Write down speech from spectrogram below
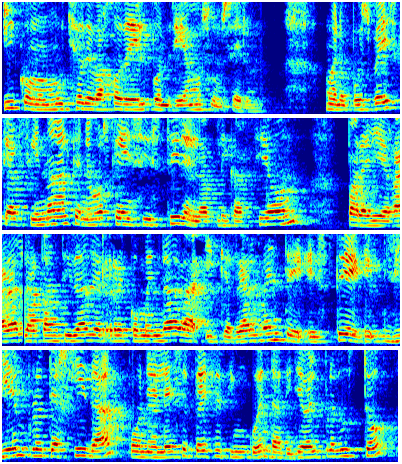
y como mucho debajo de él pondríamos un serum. Bueno, pues veis que al final tenemos que insistir en la aplicación para llegar a la cantidad de recomendada y que realmente esté bien protegida con el SPF 50 que lleva el producto,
